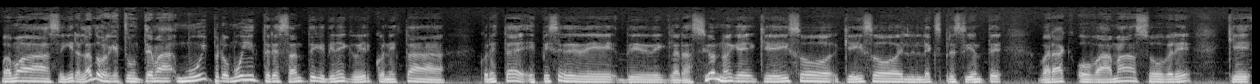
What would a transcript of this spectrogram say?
Vamos a seguir hablando porque este es un tema muy, pero muy interesante que tiene que ver con esta con esta especie de, de, de declaración ¿no? que, que, hizo que hizo el expresidente Barack Obama sobre que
